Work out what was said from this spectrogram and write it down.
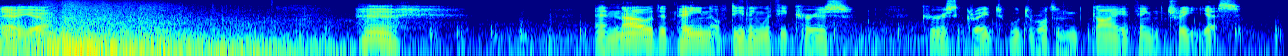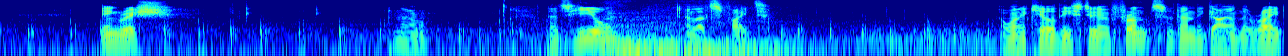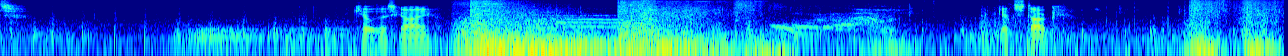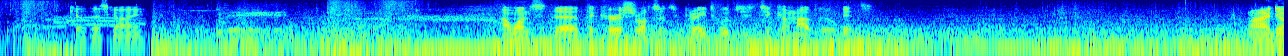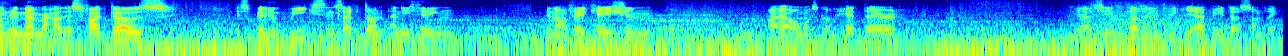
There we go. and now the pain of dealing with the curse cursed great wood rotten guy thing tree, yes. English. Now, let's heal and let's fight. I want to kill these two in front, then the guy on the right. Kill this guy. Get stuck. Kill this guy. I want the, the curse rotted greatwood to come out a little bit. I don't remember how this fight goes. It's been a week since I've done anything. Been on vacation. I almost got hit there. Okay, let's see if he does anything. Yep, he does something.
